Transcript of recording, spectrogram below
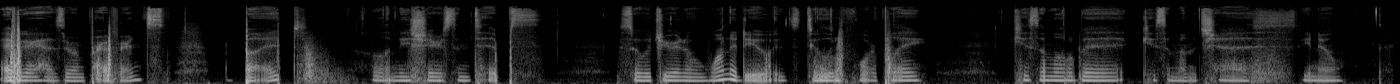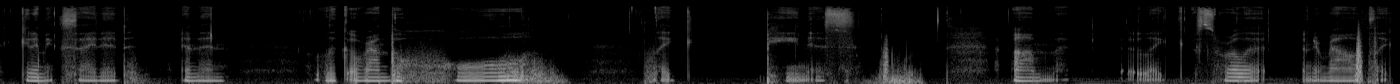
every guy has their own preference, but let me share some tips. So what you're going to want to do is do a little foreplay. Kiss him a little bit, kiss him on the chest, you know, get him excited and then look around the whole like penis. Um, like swirl it in your mouth, like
